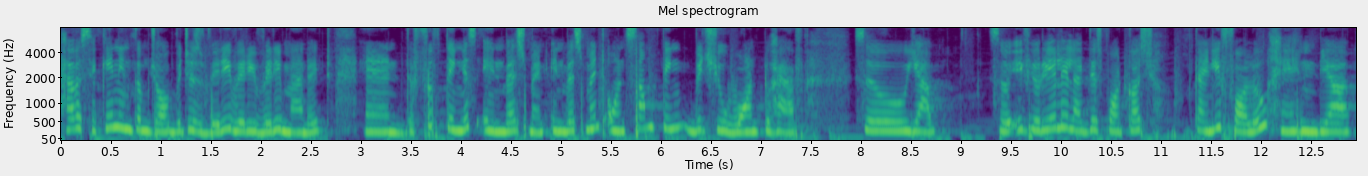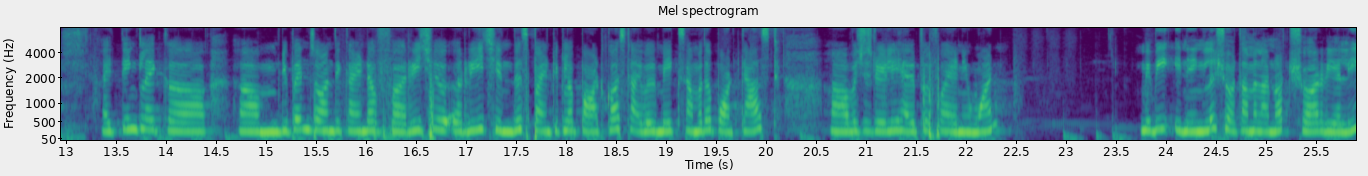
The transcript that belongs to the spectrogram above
have a second income job which is very very very mandate and the fifth thing is investment. Investment on something which you want to have. So yeah so if you really like this podcast kindly follow. And yeah i think like uh, um, depends on the kind of uh, reach uh, reach in this particular podcast i will make some other podcast uh, which is really helpful for anyone. Maybe in english or tamil i'm not sure really.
